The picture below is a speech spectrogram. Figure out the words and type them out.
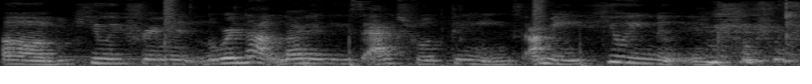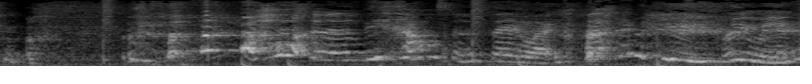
um, Huey Freeman. We're not learning these actual things. I mean, Huey Newton. I was gonna be. I was gonna say like Huey Freeman.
